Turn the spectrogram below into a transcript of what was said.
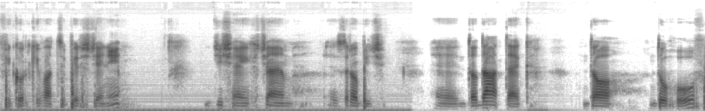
Figurki Władcy Pierścieni. Dzisiaj chciałem zrobić e, dodatek do duchów,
